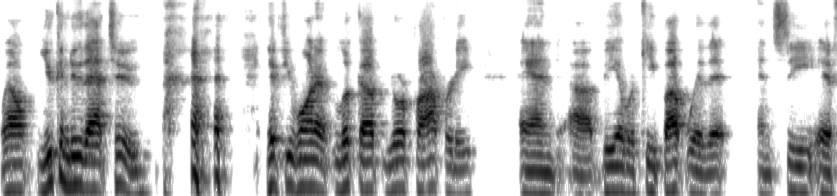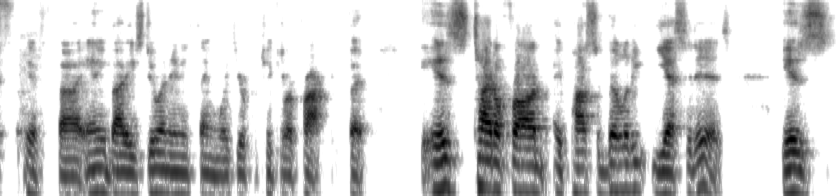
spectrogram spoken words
Well, you can do that too. if you want to look up your property and uh, be able to keep up with it and see if if uh, anybody's doing anything with your particular property. But is title fraud a possibility? Yes, it is. Is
